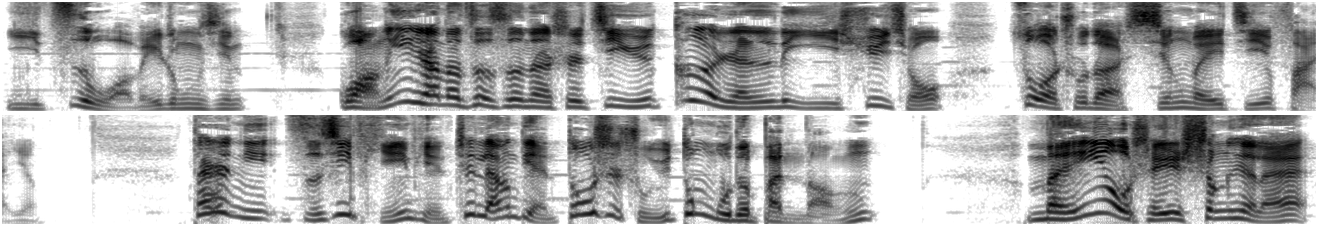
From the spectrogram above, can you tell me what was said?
以自我为中心，广义上的自私呢是基于个人利益需求做出的行为及反应。但是你仔细品一品，这两点都是属于动物的本能，没有谁生下来。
